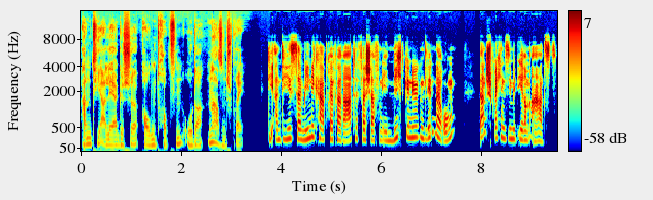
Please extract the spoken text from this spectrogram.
antiallergische Augentropfen oder Nasenspray. Die Antihistaminika-Präparate verschaffen Ihnen nicht genügend Linderung? Dann sprechen Sie mit Ihrem Arzt.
